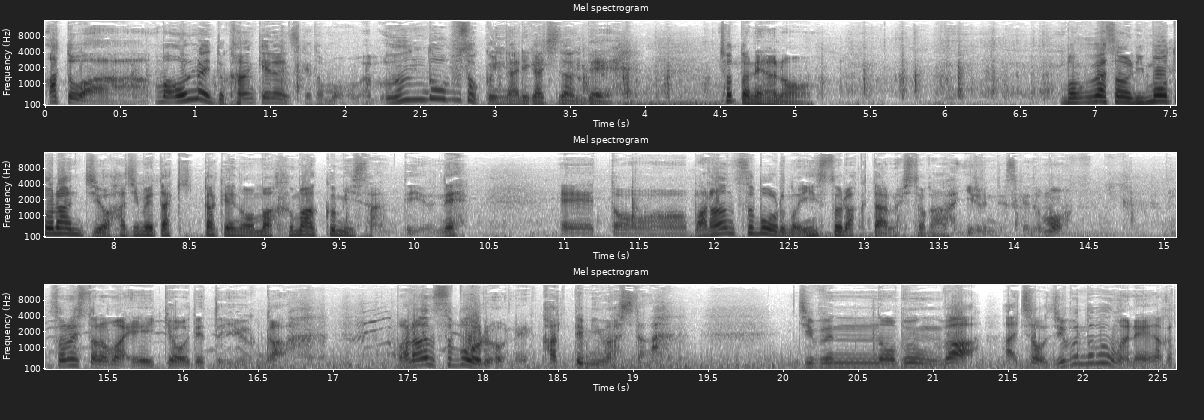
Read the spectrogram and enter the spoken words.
あとは、まあオンラインと関係ないんですけども、運動不足になりがちなんで、ちょっとね、あの、僕がそのリモートランチを始めたきっかけの、まあ、ふまくみさんっていうね、えっ、と、バランスボールのインストラクターの人がいるんですけども、その人のまあ影響でというか、バランスボールをね、買ってみました。自分の分は、あ、そう、自分の分はね、なんか、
